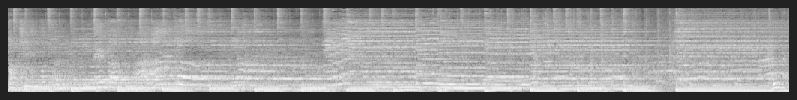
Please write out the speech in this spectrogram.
잡지 못한 내가 아.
